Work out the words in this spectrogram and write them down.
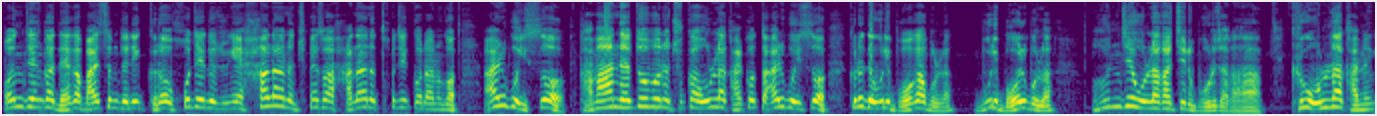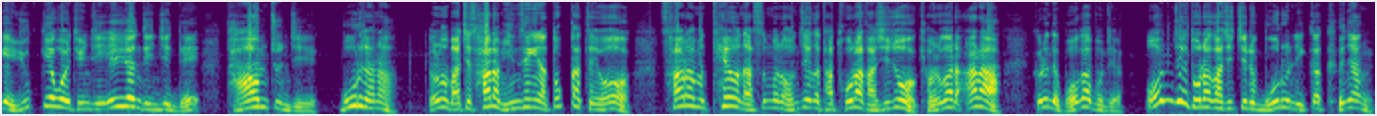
언젠가 내가 말씀드린 그런 호재들 중에 하나는 최소한 하나는 터질 거라는 거 알고 있어. 가만 냅두면 주가 올라갈 것도 알고 있어. 그런데 우리 뭐가 몰라? 우리 뭘 몰라? 언제 올라갈지를 모르잖아. 그거 올라가는 게 6개월 뒤인지 1년 뒤인지 내 다음 주인지 모르잖아. 여러분 마치 사람 인생이나 똑같아요. 사람은 태어났으면 언젠가 다 돌아가시죠. 결과를 알아. 그런데 뭐가 문제야? 언제 돌아가실지를 모르니까 그냥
